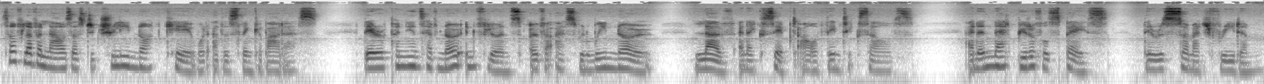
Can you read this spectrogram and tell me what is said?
self love allows us to truly not care what others think about us. Their opinions have no influence over us when we know, love, and accept our authentic selves. And in that beautiful space, there is so much freedom.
